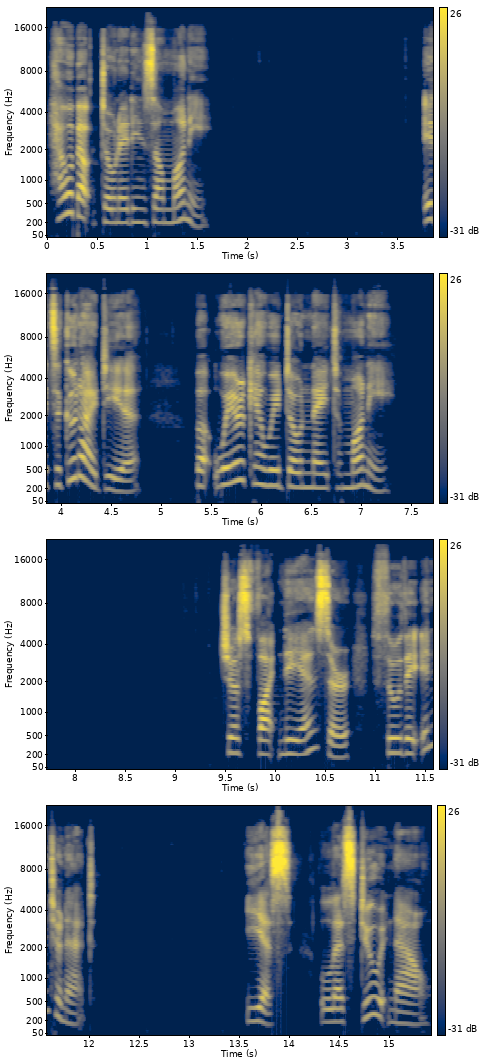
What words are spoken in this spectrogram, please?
How about donating some money? It's a good idea but where can we donate money? Just find the answer through the internet. Yes, let's do it now.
